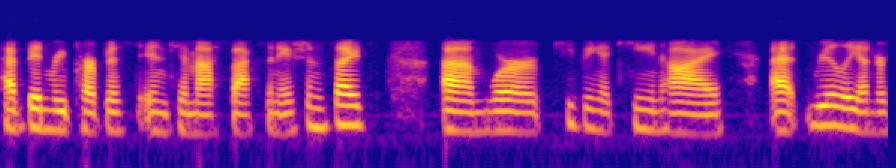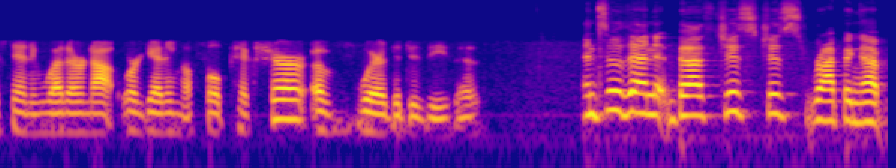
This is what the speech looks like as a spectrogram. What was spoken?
have been repurposed into mass vaccination sites. Um, we're keeping a keen eye at really understanding whether or not we're getting a full picture of where the disease is. And so then, Beth, just just wrapping up,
